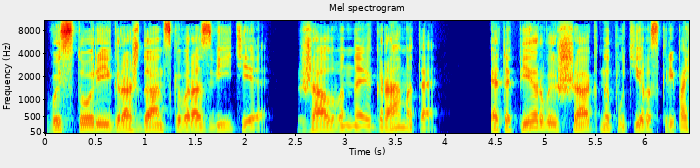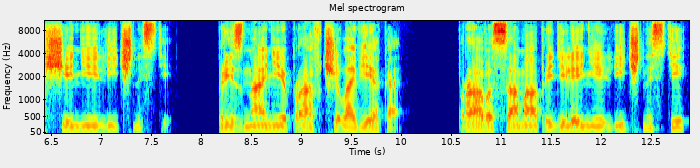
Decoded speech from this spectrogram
В истории гражданского развития жалованная грамота – это первый шаг на пути раскрепощения личности, признания прав человека, право самоопределения личности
